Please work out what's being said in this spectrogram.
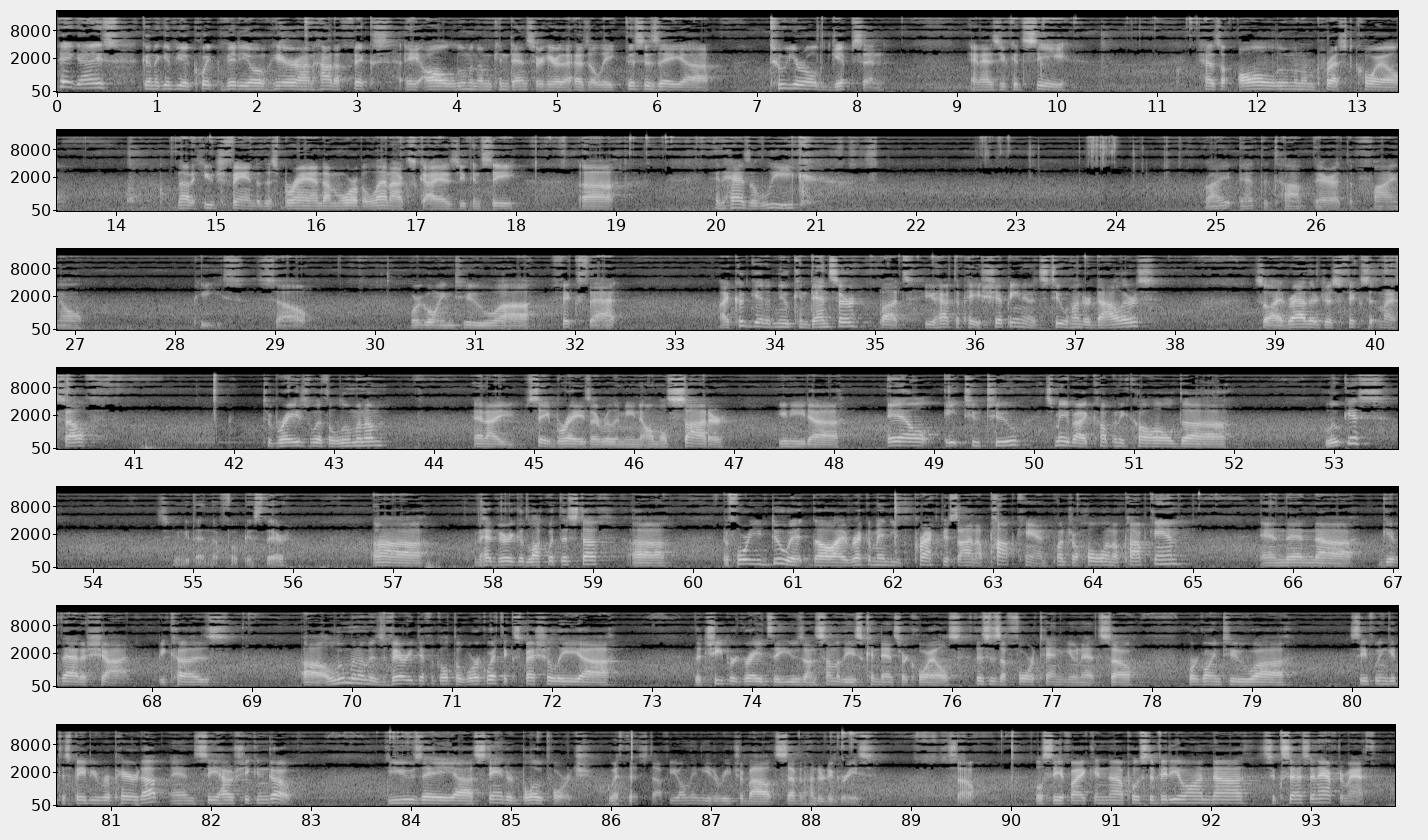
Hey guys, gonna give you a quick video here on how to fix a all aluminum condenser here that has a leak. This is a uh, two-year-old Gibson and as you can see has an all aluminum pressed coil. Not a huge fan of this brand, I'm more of a Lennox guy as you can see. Uh, it has a leak right at the top there at the final piece. So we're going to uh, fix that. I could get a new condenser, but you have to pay shipping and it's $200. So I'd rather just fix it myself. To braze with aluminum, and I say braze, I really mean almost solder, you need a AL822. It's made by a company called uh, Lucas. Let's see if we can get that in the focus there. Uh, I've had very good luck with this stuff. Uh, before you do it, though, I recommend you practice on a pop can. Punch a hole in a pop can and then uh, give that a shot because uh, aluminum is very difficult to work with, especially uh, the cheaper grades they use on some of these condenser coils. This is a 410 unit, so we're going to uh, see if we can get this baby repaired up and see how she can go. Use a uh, standard blowtorch with this stuff. You only need to reach about 700 degrees. So we'll see if I can uh, post a video on uh, success and aftermath.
